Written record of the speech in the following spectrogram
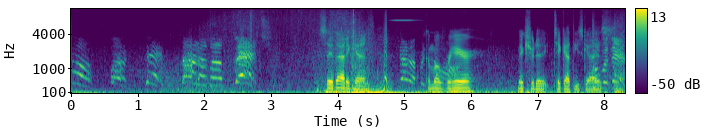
Oh, fuck this! Son of a bitch! Could say that again. Shut up and Come over here. Make sure to take out these guys. Over there.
